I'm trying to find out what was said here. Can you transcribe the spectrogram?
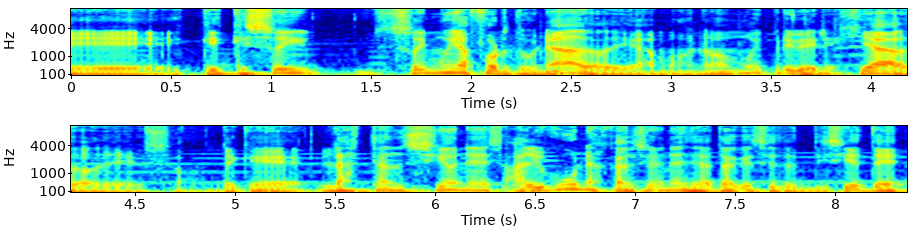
eh, que, que soy, soy muy afortunado, digamos, ¿no? Muy privilegiado de eso, de que las canciones, algunas canciones de Ataque 77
